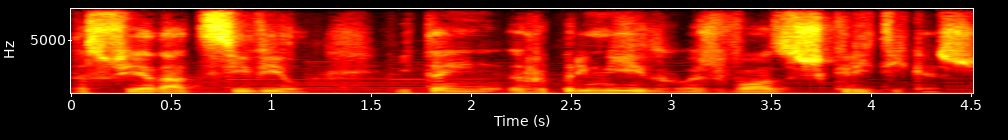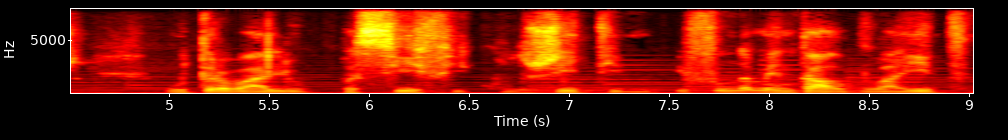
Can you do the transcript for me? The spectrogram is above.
da sociedade civil e têm reprimido as vozes críticas. O trabalho pacífico, legítimo e fundamental de Laite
